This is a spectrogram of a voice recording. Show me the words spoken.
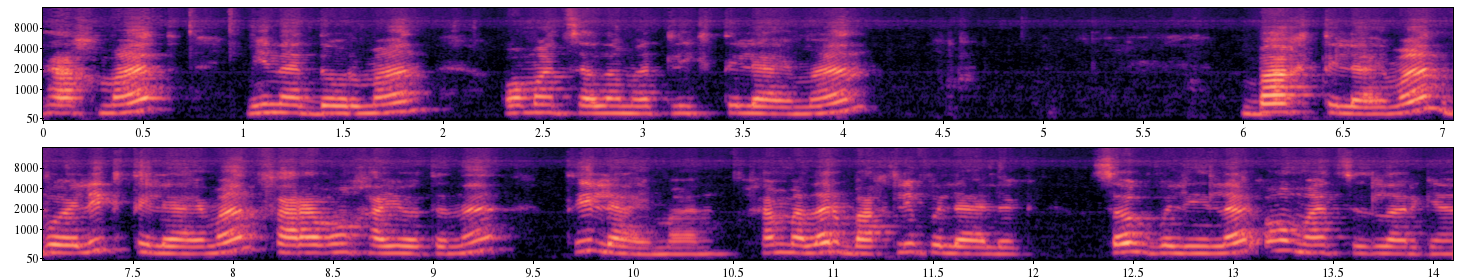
rahmat. Minnatdorman. Omad salomatlik tilayman. Baxt tilayman boylik tilayman farovon hayotini tilayman. Hammalar baxtli bo'laylik. Sog' bo'linglar omad sizlarga.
